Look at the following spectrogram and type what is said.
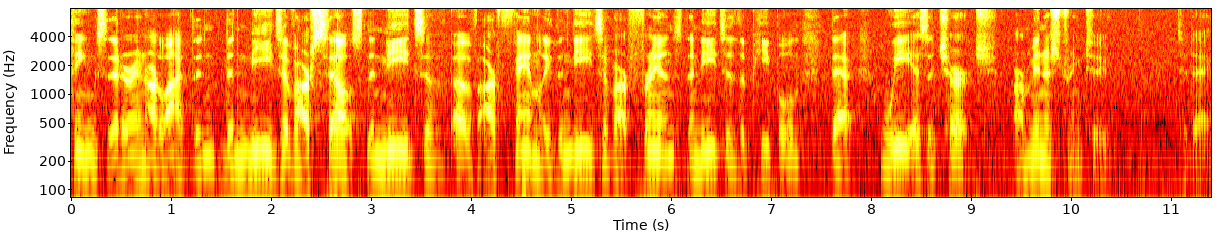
things that are in our life the, the needs of ourselves, the needs of, of our family, the needs of our friends, the needs of the people that we as a church are ministering to today.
